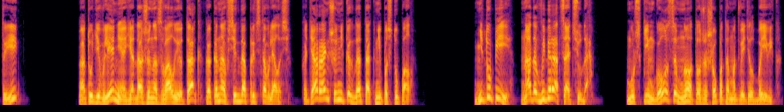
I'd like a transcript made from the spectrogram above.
ты?» От удивления я даже назвал ее так, как она всегда представлялась, хотя раньше никогда так не поступал. «Не тупи! Надо выбираться отсюда!» Мужским голосом, но тоже шепотом ответил боевик.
